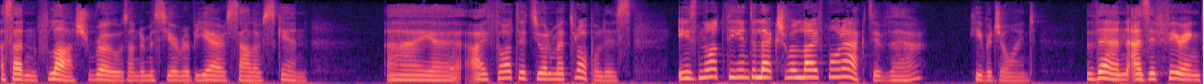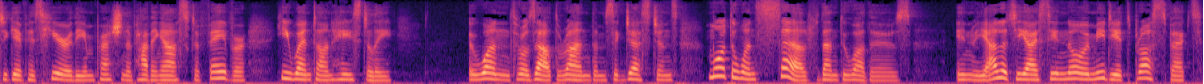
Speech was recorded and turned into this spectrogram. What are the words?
A sudden flush rose under Monsieur Riviere's sallow skin. "I uh, I thought it your metropolis. Is not the intellectual life more active there?" he rejoined. Then, as if fearing to give his hearer the impression of having asked a favour, he went on hastily: "One throws out random suggestions, more to one's self than to others. In reality I see no immediate prospect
